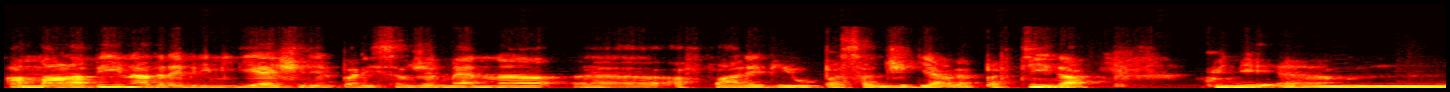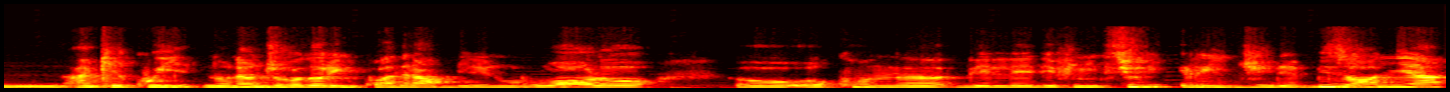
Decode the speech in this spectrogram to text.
a malapena tra i primi dieci del Paris Saint Germain eh, a fare più passaggi chiave a partita quindi ehm, anche qui non è un giocatore inquadrabile in un ruolo o, o con delle definizioni rigide, bisogna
